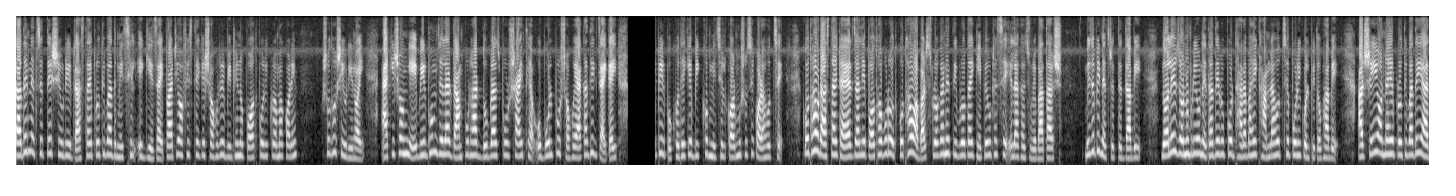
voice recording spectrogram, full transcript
তাদের নেতৃত্বে সিউড়ির রাস্তায় প্রতিবাদ মিছিল এগিয়ে যায়। পার্টি অফিস থেকে শহরের বিভিন্ন পথ পরিক্রমা করে। শুধু সিউড়ি নয়, একই সঙ্গে বীরভূম জেলার রামপুরহাট, দুবরাজপুর, সাঁইথিয়া ও বোলপুর সহ একাধিক জায়গায় বিজেপির পক্ষ থেকে বিক্ষোভ মিছিল কর্মসূচি করা হচ্ছে। কোথাও রাস্তায় টায়ার জ্বালিয়ে পথ অবরোধ, কোথাও আবার স্লোগানের তীব্রতায় কেঁপে উঠেছে এলাকা জুড়ে বাতাস। বিজেপি নেতৃত্বের দাবি, দলের জনপ্রিয় নেতাদের উপর ধারাবাহিক হামলা হচ্ছে পরিকল্পিতভাবে। আর সেই অন্যায়ের প্রতিবাদেই আজ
